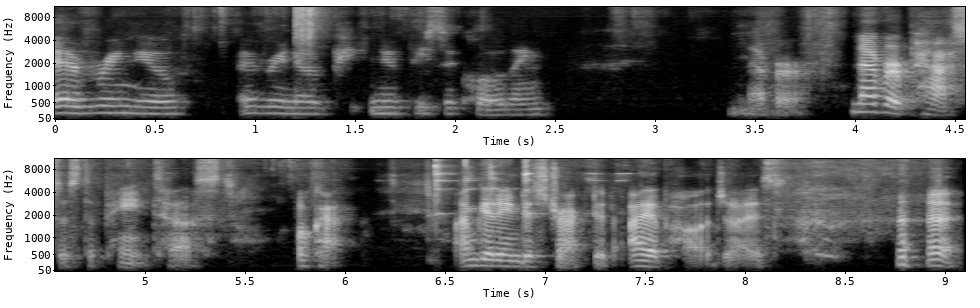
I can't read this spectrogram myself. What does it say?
Every new every new, new piece of clothing never, never passes the paint test. Okay. I'm getting distracted. I apologize. All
